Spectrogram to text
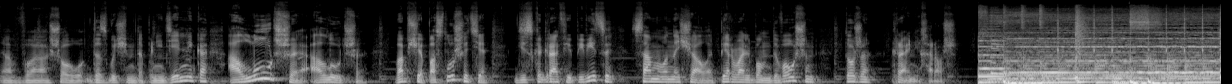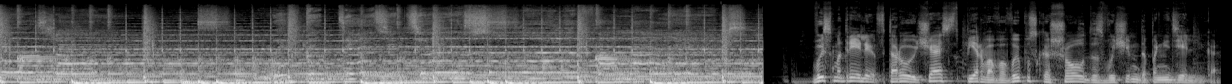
а, в шоу «Дозвучим до понедельника». А лучше, а лучше, вообще послушайте дискографию певицы с самого начала. Первый альбом Devotion тоже крайне хорош. Вы смотрели вторую часть первого выпуска шоу «Дозвучим до понедельника».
